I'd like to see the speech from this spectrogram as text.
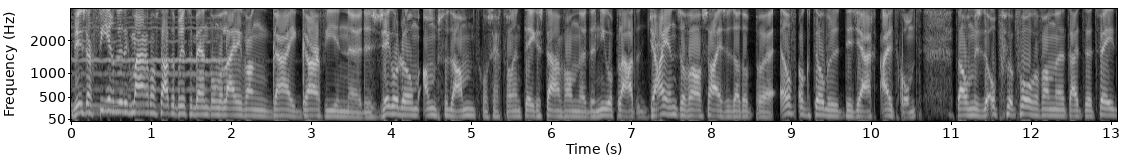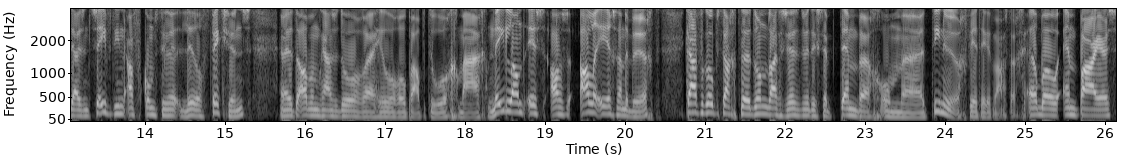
Dinsdag 24 maart dan staat de Britse band onder leiding van Guy Garvey in eh, de Ziggo Dome Amsterdam. Het concert zal in teken staan van eh, de nieuwe plaat Giants of All Sizes dat op eh, 11 oktober dit jaar uitkomt. Het album is de opvolger van het uit eh, 2017 afkomstige Little Fictions. En met het album gaan ze door eh, heel Europa op tour. Maar Nederland is als allereerst aan de beurt. Kaartverkoop start eh, donderdag 26 september om eh 10 uur via Ticketmaster. Elbow, Empires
